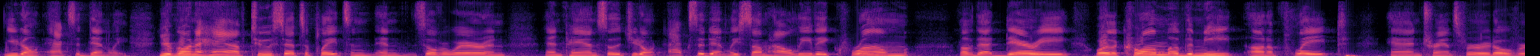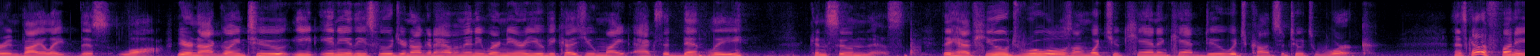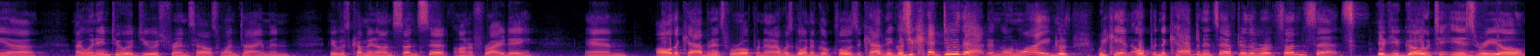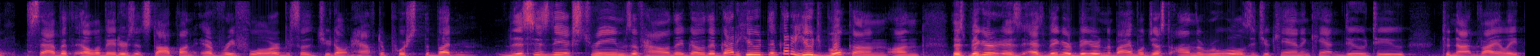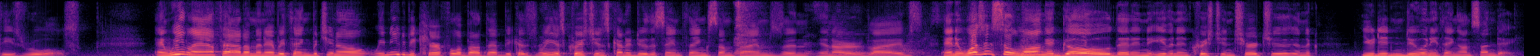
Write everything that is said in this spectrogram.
you don't accidentally. You're going to have two sets of plates and, and silverware and, and pans so that you don't accidentally somehow leave a crumb of that dairy or the crumb of the meat on a plate and transfer it over and violate this law. You're not going to eat any of these foods. You're not going to have them anywhere near you because you might accidentally consume this. They have huge rules on what you can and can't do, which constitutes work. And it's kind of funny. Uh, I went into a Jewish friend's house one time, and it was coming on sunset on a Friday, and all the cabinets were open, and I was going to go close the cabinet. He goes, "You can't do that." I'm going, "Why?" He goes, "We can't open the cabinets after the sun sets." If you go to Israel, Sabbath elevators that stop on every floor so that you don't have to push the button this is the extremes of how they go. They've got a huge, they've got a huge book on on this bigger as as bigger bigger in the Bible, just on the rules that you can and can't do to to not violate these rules. And we laugh at them and everything, but you know we need to be careful about that because we as Christians kind of do the same thing sometimes in, in our lives. And it wasn't so long ago that in, even in Christian churches, in the, you didn't do anything on Sunday.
